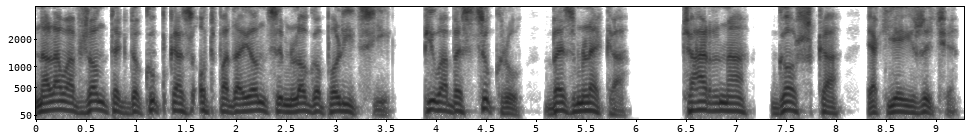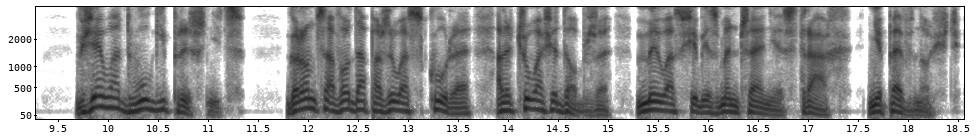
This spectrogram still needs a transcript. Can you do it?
Nalała wrzątek do kubka z odpadającym logo policji. Piła bez cukru, bez mleka. Czarna, gorzka, jak jej życie. Wzięła długi prysznic. Gorąca woda parzyła skórę, ale czuła się dobrze. Myła z siebie zmęczenie, strach, niepewność.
